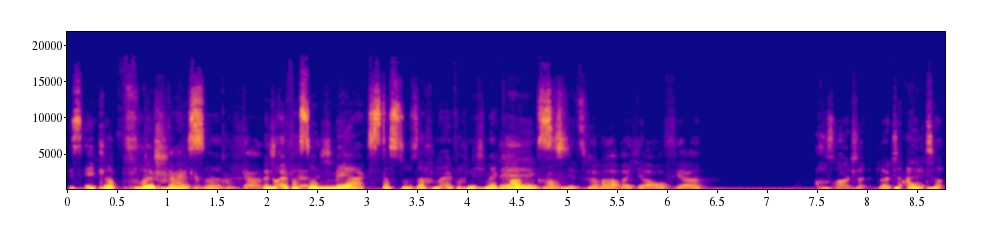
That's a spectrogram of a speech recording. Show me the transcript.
ist eh, glaub, voll scheiße. Bock, kommt gar Wenn nicht du einfach so gefährlich. merkst, dass du Sachen einfach nicht mehr Nee, kannst. komm, jetzt hör mal aber hier auf, ja? Ach, so, Leute, Leute, alte,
